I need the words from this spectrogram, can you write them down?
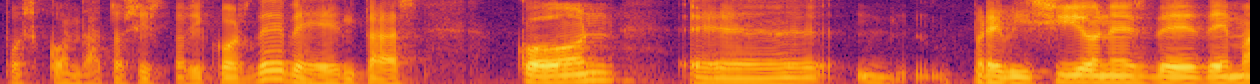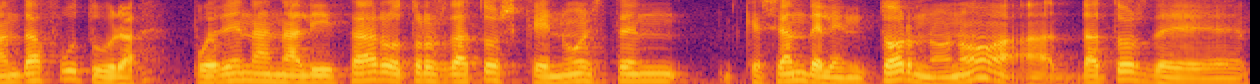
pues con datos históricos de ventas, con eh, previsiones de demanda futura, pueden analizar otros datos que no estén, que sean del entorno, ¿no? datos de,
